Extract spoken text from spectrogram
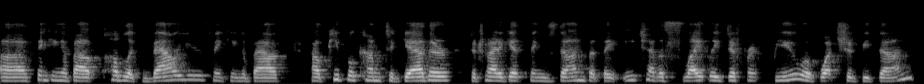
Uh, thinking about public value, thinking about how people come together to try to get things done, but they each have a slightly different view of what should be done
